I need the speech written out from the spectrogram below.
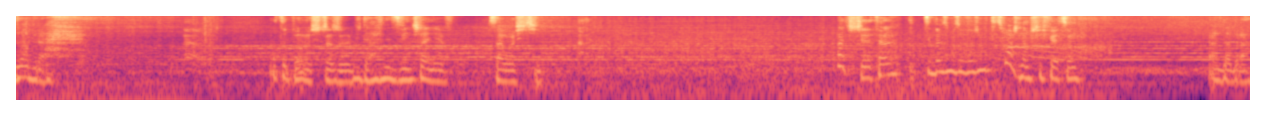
Dobra. No to powiem szczerze, idealne zwieńczenie w całości. Patrzcie, te, tym razem zauważyłem, te twarze nam się świecą. Ale dobra.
